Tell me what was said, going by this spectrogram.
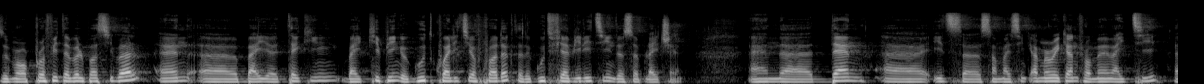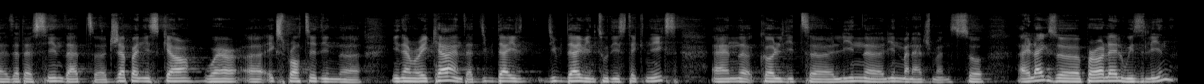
the more profitable possible, and uh, by uh, taking, by keeping a good quality of product and a good fiability in the supply chain. And uh, then uh, it's uh, some, I think, American from MIT uh, that have seen that uh, Japanese cars were uh, exported in, in America and that deep dive, deep dive into these techniques and called it lean, lean management. So I like the parallel with lean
